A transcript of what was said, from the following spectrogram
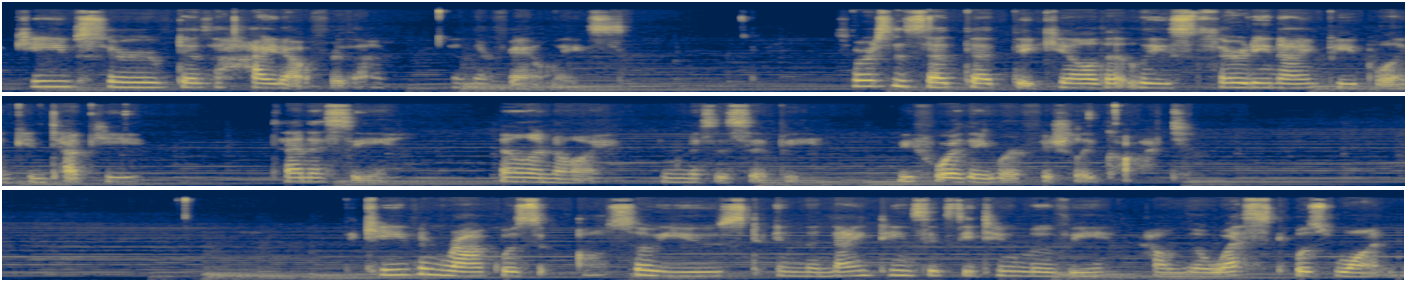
The cave served as a hideout for them and their families. Sources said that they killed at least 39 people in Kentucky, Tennessee, Illinois, and Mississippi before they were officially caught. Cave in Rock was also used in the 1962 movie How the West Was Won.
